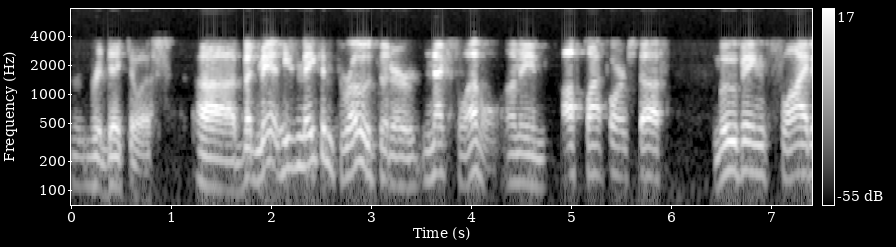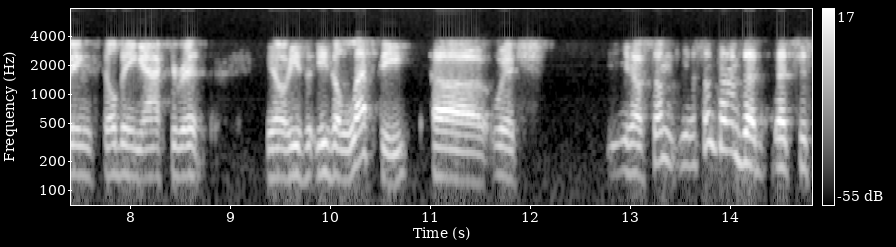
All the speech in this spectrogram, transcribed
ridiculous. Uh, but man, he's making throws that are next level. I mean, off platform stuff, moving, sliding, still being accurate. You know, he's he's a lefty, uh, which you know some you know sometimes that that's just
